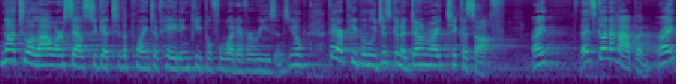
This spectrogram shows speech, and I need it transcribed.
not to allow ourselves to get to the point of hating people for whatever reasons. You know, there are people who are just going to downright tick us off, right? It's going to happen, right?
